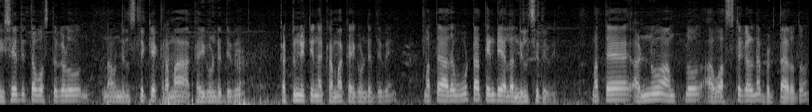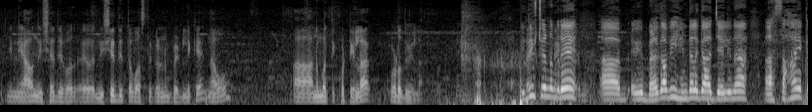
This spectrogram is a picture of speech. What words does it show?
ನಿಷೇಧಿತ ವಸ್ತುಗಳು ನಾವು ನಿಲ್ಲಿಸಲಿಕ್ಕೆ ಕ್ರಮ ಕೈಗೊಂಡಿದ್ದೀವಿ. ಕಟ್ಟುನಿಟ್ಟಿನ ಕ್ರಮ ಕೈಗೊಂಡಿದ್ದೀವಿ. ಮತ್ತು ಅದು ಊಟ, ತಿಂಡಿ ಎಲ್ಲ ನಿಲ್ಲಿಸಿದ್ದೀವಿ ಮತ್ತು ಹಣ್ಣು, ಹಂಪಲು ಆ ವಸ್ತುಗಳನ್ನ ಬಿಡ್ತಾ ಇರೋದು. ಇನ್ನು ಯಾವ ನಿಷೇಧಿ ನಿಷೇಧಿತ ವಸ್ತುಗಳನ್ನ ಬಿಡಲಿಕ್ಕೆ ನಾವು ಅನುಮತಿ ಕೊಟ್ಟಿಲ್ಲ, ಕೊಡೋದು ಇಲ್ಲ. ಇದಿಷ್ಟು ಏನಂದ್ರೆ ಈ ಬೆಳಗಾವಿ ಹಿಂಡಲ್ಗಾ ಜೈಲಿನ ಸಹಾಯಕ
